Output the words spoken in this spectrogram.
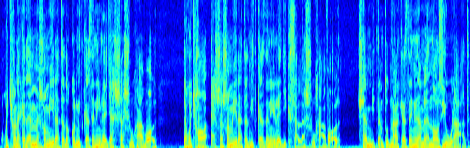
Hogyha neked emmes a méreted, akkor mit kezdenél egy SS ruhával? De hogyha SS a méreted, mit kezdenél egy XL-es ruhával? Semmit nem tudnál kezdeni, nem lenne az jó rád.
